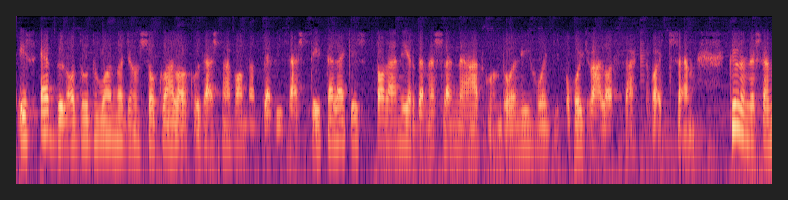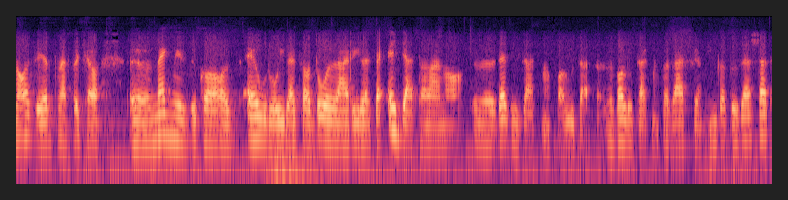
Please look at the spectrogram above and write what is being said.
és ebből adódóan nagyon sok vállalkozásnál vannak devizás tételek, és talán érdemes lenne átgondolni, hogy hogy válasszák vagy sem. Különösen azért, mert hogyha megnézzük az euró, illetve a dollár, illetve egyáltalán a devizáknak, valutáknak az árfolyam ingadozását,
